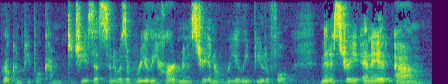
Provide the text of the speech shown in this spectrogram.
broken people come to Jesus, and it was a really hard ministry and a really beautiful ministry. And it, um,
